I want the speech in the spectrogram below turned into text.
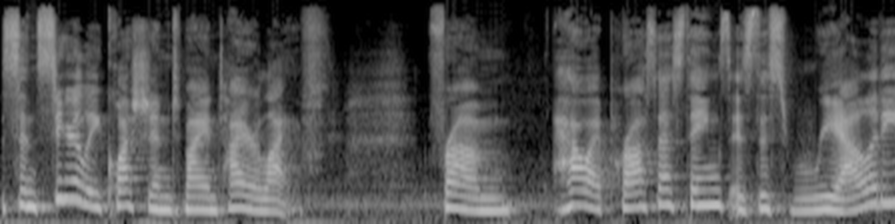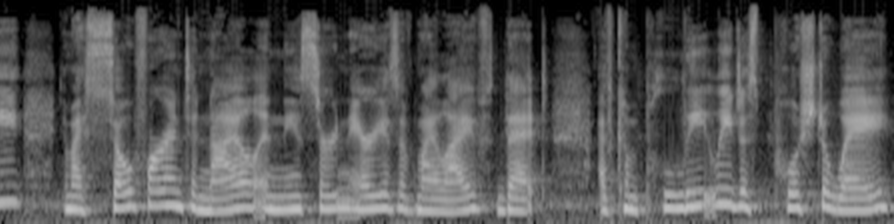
sincerely questioned my entire life from how I process things. Is this reality? Am I so far in denial in these certain areas of my life that I've completely just pushed away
